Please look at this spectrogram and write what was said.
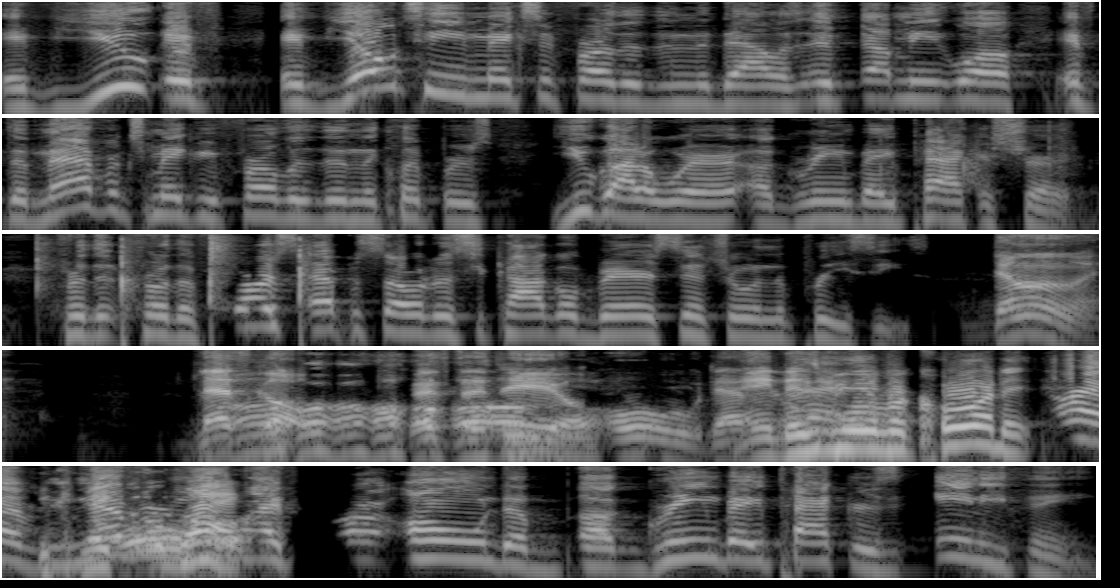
If you if if your team makes it further than the Dallas, if I mean, well, if the Mavericks make it further than the Clippers, you got to wear a Green Bay Packers shirt for the for the first episode of Chicago Bears Central in the preseason. Done. Let's go. That's the deal. Oh, that's Hey, this being recorded. I have You never in my life owned a, a Green Bay Packers anything.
